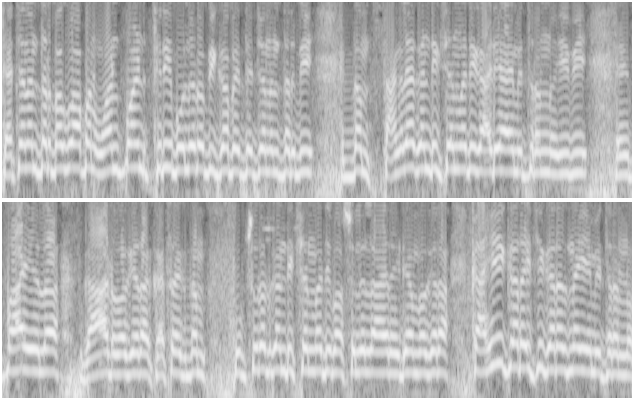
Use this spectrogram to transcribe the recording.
त्याच्यानंतर बघू आपण one point three Bolero pickup आहे त्याच्यानंतर बी एकदम चांगल्या कंडिशनमध्ये गाडी आहे मित्रांनो ही बी हे गाड गार्ड वगैरे कसं एकदम खूपसूरत कंडिशनमध्ये बसवलेलं आहे रेडियम वगैरे. काहीही करायची गरज नाही आहे मित्रांनो.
